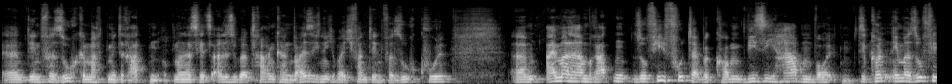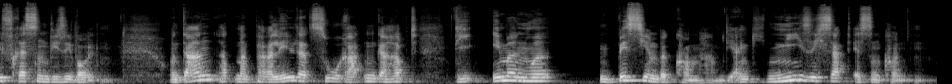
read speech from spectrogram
äh, den Versuch gemacht mit Ratten. Ob man das jetzt alles übertragen kann, weiß ich nicht, aber ich fand den Versuch cool. Ähm, einmal haben Ratten so viel Futter bekommen, wie sie haben wollten. Sie konnten immer so viel fressen, wie sie wollten. Und dann hat man parallel dazu Ratten gehabt, die immer nur ein bisschen bekommen haben, die eigentlich nie sich satt essen konnten.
